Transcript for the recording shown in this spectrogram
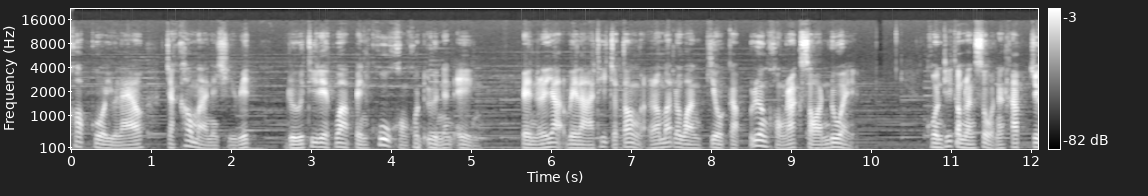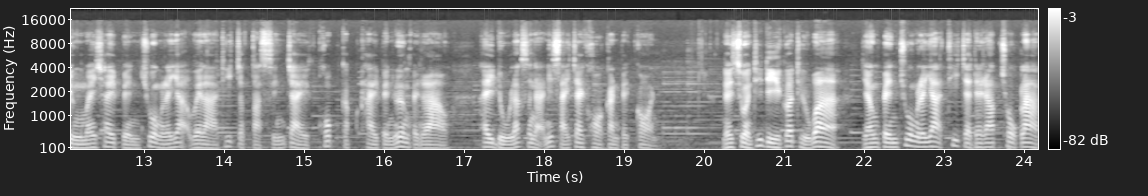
ครอบครัวอยู่แล้ว จะเข้ามาในชีวิต หรือที่เรียกว่าเป็นคู่ของคนอื่นนั่นเอง เป็นระยะเวลาที่จะต้องระมัดระวังเกี่ยวกับเรื่องของรักซ้อนด้วย คนที่กำลังโสดนะครับ จึงไม่ใช่เป็นช่วงระยะเวลาที่จะตัดสินใจคบกับใครเป็นเรื่องเป็นราว ให้ดูลักษณะนิสัยใจคอกันไปก่อน ในส่วนที่ดีก็ถือว่า ยังเป็นช่วงระยะที่จะได้รับโชคลาภ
